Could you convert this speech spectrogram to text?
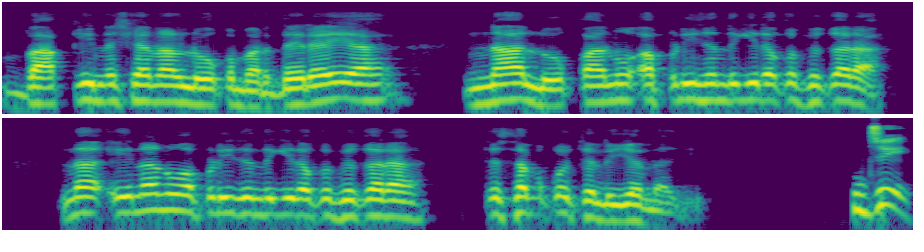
ਬਾਕੀ ਨਸ਼ਿਆਂ ਨਾਲ ਲੋਕ ਮਰਦੇ ਰਹੇ ਆ ਨਾ ਲੋਕਾਂ ਨੂੰ ਆਪਣੀ ਜ਼ਿੰਦਗੀ ਦਾ ਕੋਈ ਫਿਕਰ ਆ ਨਾ ਇਹਨਾਂ ਨੂੰ ਆਪਣੀ ਜ਼ਿੰਦਗੀ ਦਾ ਕੋਈ ਫਿਕਰ ਆ ਤੇ ਸਭ ਕੁਝ ਚੱਲੀ ਜਾਂਦਾ ਜੀ। ਜੀ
